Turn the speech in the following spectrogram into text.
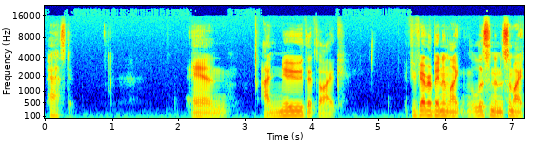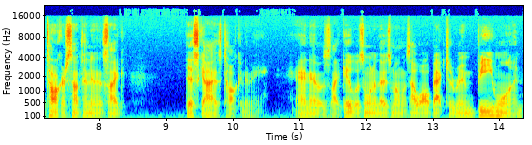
Passed it. And I knew that, like, if you've ever been in, like, listening to somebody talk or something, and it's like, this guy is talking to me. And it was like, it was one of those moments. I walked back to room B1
